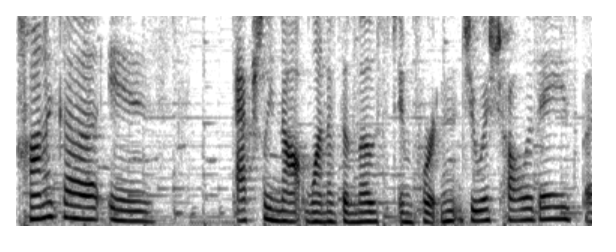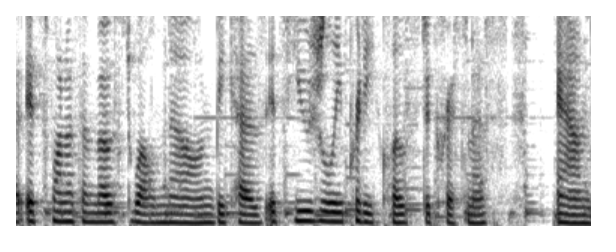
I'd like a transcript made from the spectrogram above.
Hanukkah is actually not one of the most important Jewish holidays, but it's one of the most well known because it's usually pretty close to Christmas. and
